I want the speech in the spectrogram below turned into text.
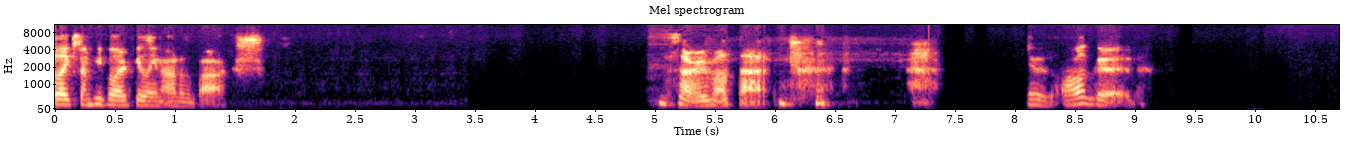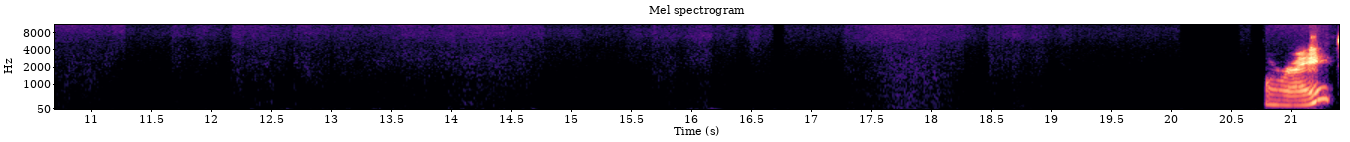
like some people are feeling out of the box. Sorry about that. it was all good. All right.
